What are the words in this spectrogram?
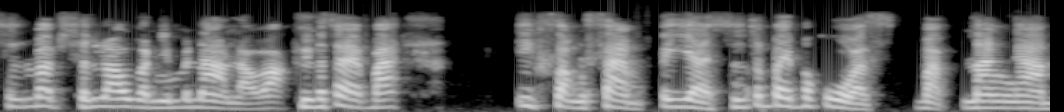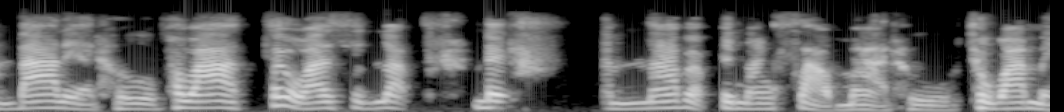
ฉันแบบฉันรอวันนี้มานานแล้วอะคือเข้าใจปะอีกสองสามปีอะฉันจะไปประกวดแบบนางงามได้เลยอะเธอ เพราะว่าถ้าเกิดว่าฉันแบบในหน้าแบบเป็นนางสาวมาเธอเธอว่าไหม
